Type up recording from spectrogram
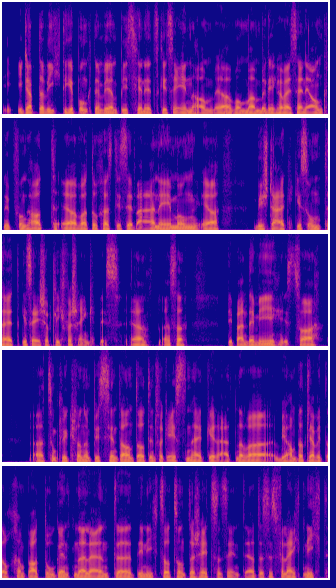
Ich glaube, der wichtige Punkt, den wir ein bisschen jetzt gesehen haben, ja, wo man möglicherweise eine Anknüpfung hat, ja, war durchaus diese Wahrnehmung, ja, wie stark Gesundheit gesellschaftlich verschränkt ist. Ja. Also die Pandemie ist zwar äh, zum Glück schon ein bisschen da und dort in Vergessenheit geraten, aber wir haben da, glaube ich, doch ein paar Tugenden erlernt, äh, die nicht so zu unterschätzen sind. Ja. Das ist vielleicht nicht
